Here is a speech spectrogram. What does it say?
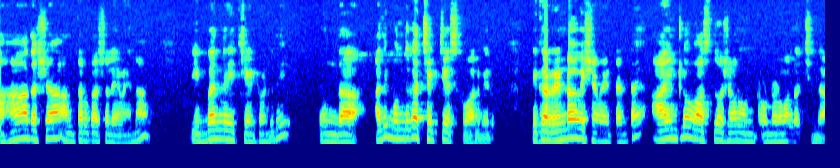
మహాదశ అంతర్దశలు ఏమైనా ఇబ్బందిని ఇచ్చేటువంటిది ఉందా? అది ముందుగా చెక్ చేసుకోవాలి మీరు. ఇక రెండో విషయం ఏంటంటే ఆ ఇంట్లో వాస్తు దోషం ఉండడం వల్ల వచ్చిందా?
